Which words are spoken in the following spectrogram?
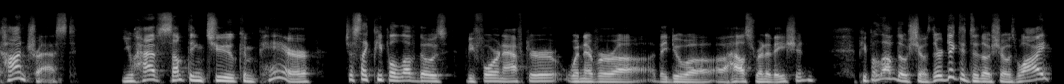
contrast you have something to compare just like people love those before and after whenever uh, they do a, a house renovation people love those shows. They're addicted to those shows. Why?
